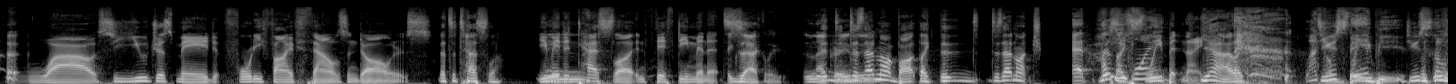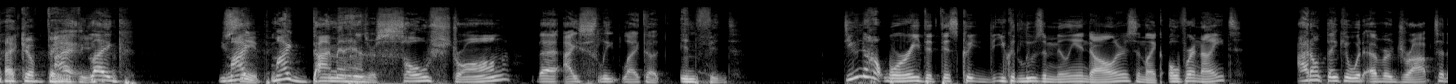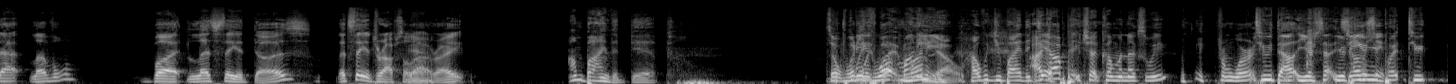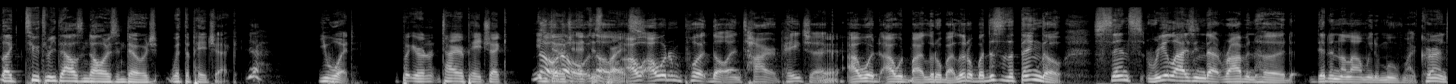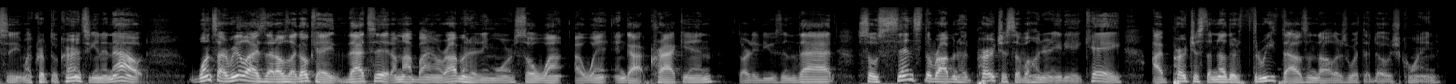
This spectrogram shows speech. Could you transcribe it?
Wow. So you just made $45,000. That's a Tesla. You made a In- Tesla in 50 minutes. Exactly. Isn't that D- crazy? Does that not bot like? d- Does that not? Tr- at How this do you point? sleep at night? yeah, like like Do you a sleep? baby. Do you sleep? like a I, like You my sleep. my diamond hands are so strong that I sleep like an infant. Do you not worry that this could that you could lose a million dollars in like overnight? I don't think it would ever drop to that level, but let's say it does. Let's say it drops a Yeah. lot, right? I'm buying the dip. So what with what money? though? How would you buy the dip? I got paycheck coming next week from work. two thousand. You're you're So telling you're me you put two like two three thousand dollars in Doge with the paycheck. Yeah. you would put your entire paycheck in No, Doge no, at this no. price. I, I wouldn't put the entire paycheck. Yeah. I would, I would buy little by little. But this is the thing, though. Since realizing that Robinhood didn't allow me to move my currency, my cryptocurrency in and out, once I realized that, I was like, okay, that's it. I'm not buying Robinhood anymore. So I went and got Kraken, started using that. So since the Robinhood purchase of 188k, I purchased another three thousand dollars worth of Dogecoin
